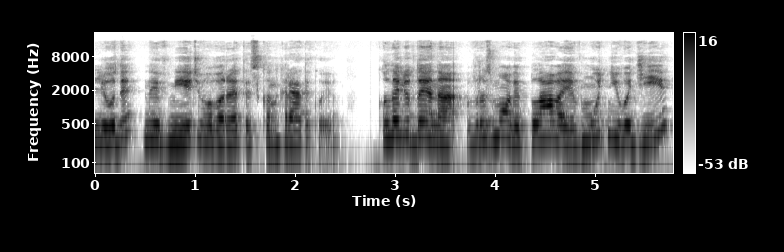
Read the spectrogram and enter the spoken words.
Люди не вміють говорити з конкретикою. Коли людина в розмові плаває в мутній воді,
